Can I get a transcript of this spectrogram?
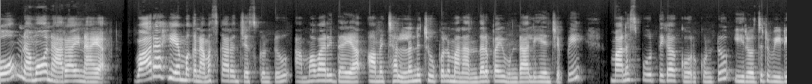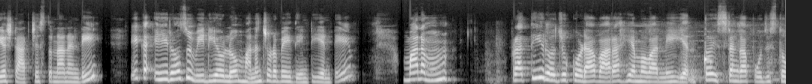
ఓం నమో నారాయణాయ. వారాహి అమ్మకు నమస్కారం చేసుకుంటూ అమ్మవారి దయ ఆమె చల్లని చూపులు మన అందరిపై ఉండాలి అని చెప్పి మనస్ఫూర్తిగా కోరుకుంటూ ఈరోజు వీడియో స్టార్ట్ చేస్తున్నానండి. ఇక ఈరోజు వీడియోలో మనం చూడబోయేది ఏంటి అంటే మనం ప్రతిరోజు కూడా వారాహి అమ్మవారిని ఎంతో ఇష్టంగా పూజిస్తూ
